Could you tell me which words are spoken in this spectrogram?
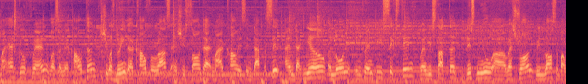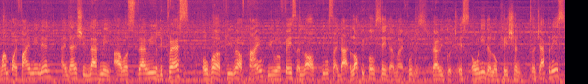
My ex-girlfriend was an accountant. She was doing the account for us and she saw that my account is in deficit and that year alone in 2016 when we started this new uh, restaurant, we lost about 1. 1.5 million and then she left me. I was very depressed over a period of time. You will face a lot of things like that. A lot of people say that my food is very good. It's only the location. The Japanese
